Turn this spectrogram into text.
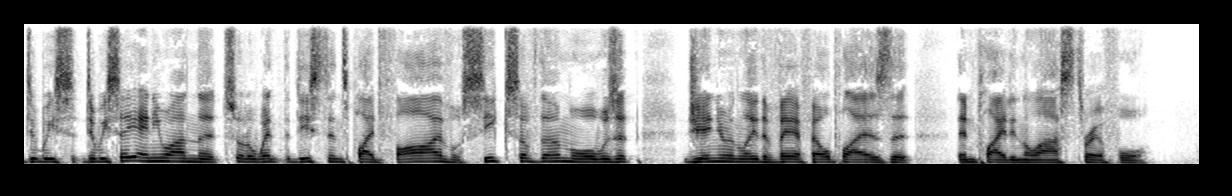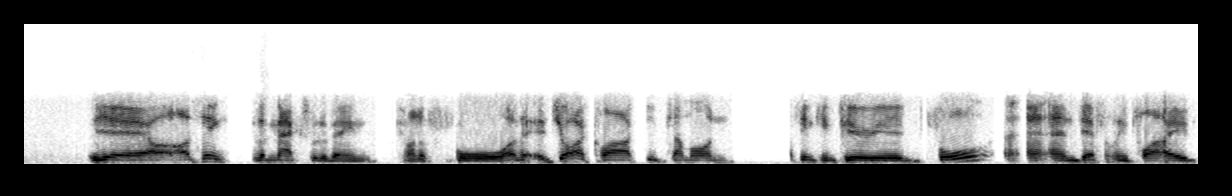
did we did we see anyone that sort of went the distance, played five or six of them, or was it genuinely the VFL players that then played in the last three or four? Yeah, I think the max would have been kind of four. Jhye Clark did come on, I think, in period four, and definitely played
